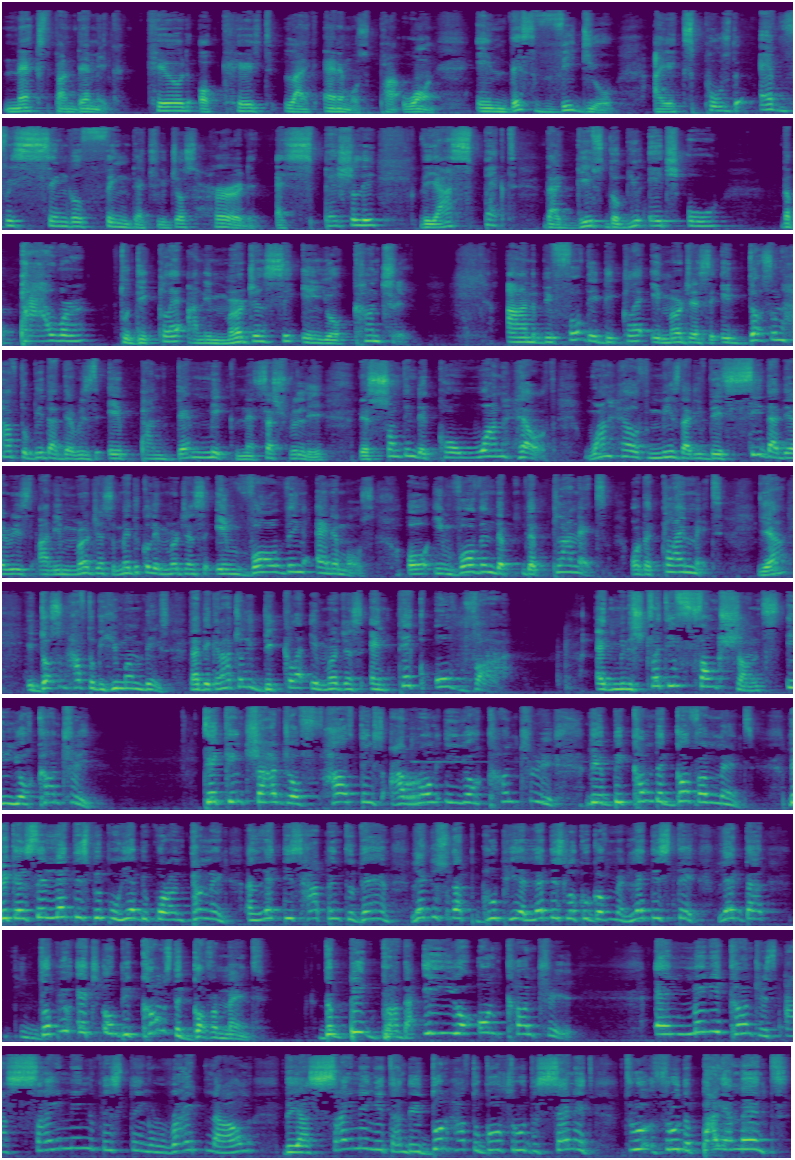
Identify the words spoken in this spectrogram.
Next Pandemic Killed or Caged Like Animals, Part 1. In this video, I exposed every single thing that you just heard, especially the aspect that gives WHO the power to declare an emergency in your country. And before they declare emergency, it doesn't have to be that there is a pandemic necessarily. There's something they call One Health. One Health means that if they see that there is an emergency, medical emergency involving animals or involving the, the planet or the climate, yeah, it doesn't have to be human beings, that they can actually declare emergency and take over administrative functions in your country taking charge of how things are run in your country. They become the government. They can say, let these people here be quarantined and let this happen to them. Let this other group here, let this local government, let this state, let that. WHO becomes the government, the big brother in your own country. And many countries are signing this thing right now. They are signing it and they don't have to go through the Senate, through, through the parliament.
